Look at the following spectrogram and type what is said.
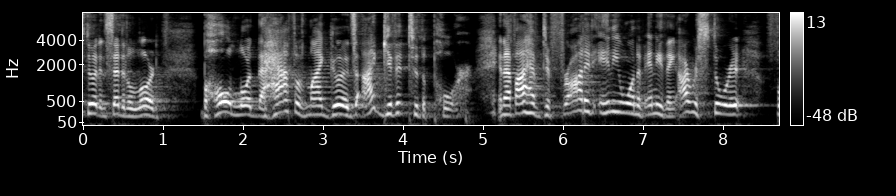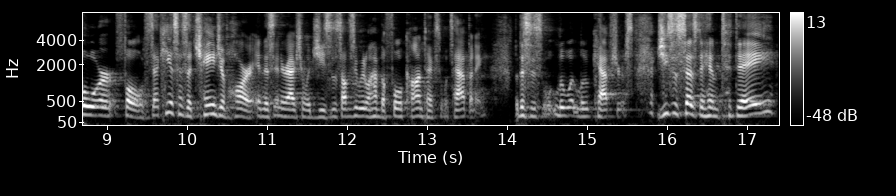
stood and said to the Lord, Behold, Lord, the half of my goods, I give it to the poor. And if I have defrauded anyone of anything, I restore it fourfold. Zacchaeus has a change of heart in this interaction with Jesus. Obviously, we don't have the full context of what's happening, but this is what Luke captures. Jesus says to him, Today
